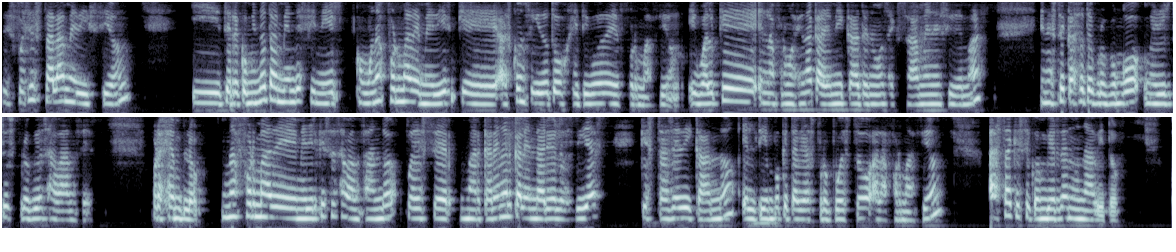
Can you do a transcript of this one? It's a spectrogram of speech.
Después está la medición y te recomiendo también definir como una forma de medir que has conseguido tu objetivo de formación. Igual que en la formación académica tenemos exámenes y demás, en este caso te propongo medir tus propios avances. Por ejemplo, una forma de medir que estás avanzando puede ser marcar en el calendario los días que estás dedicando, el tiempo que te habías propuesto a la formación, hasta que se convierta en un hábito.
